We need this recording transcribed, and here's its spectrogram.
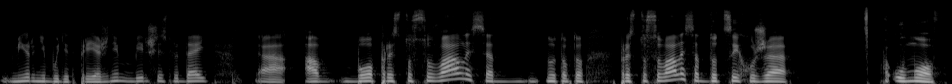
мір не буде прежнім. Більшість людей або пристосувалися, ну тобто пристосувалися до цих уже умов,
